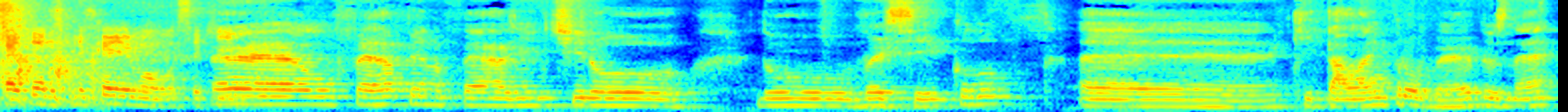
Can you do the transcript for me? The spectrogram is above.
Caetano, explica aí, irmão, você aqui. É, o ferro afiando ferro a gente tirou do versículo é, que tá lá em Provérbios, né?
